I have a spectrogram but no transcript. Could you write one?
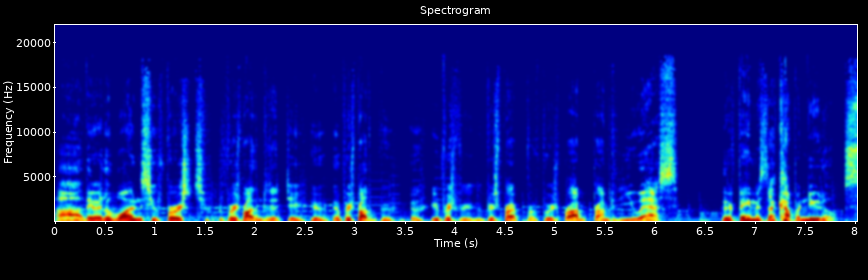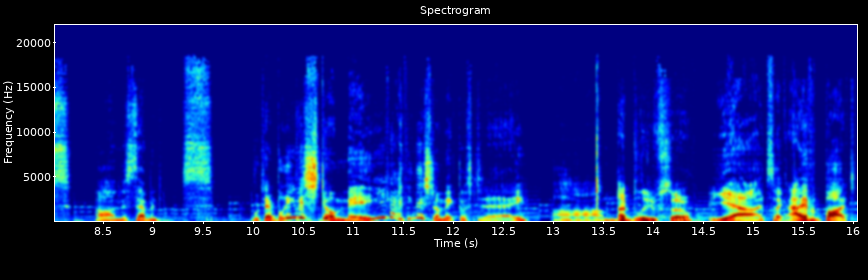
Uh, they were the ones who first who first brought them to the who, who first brought them who, who first who first brought, who first brought them to the U.S. Their famous uh, cup of noodles uh, in the 70s, which I believe is still made. I think they still make those today. Um, I believe so. yeah, it's like I haven't bought.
